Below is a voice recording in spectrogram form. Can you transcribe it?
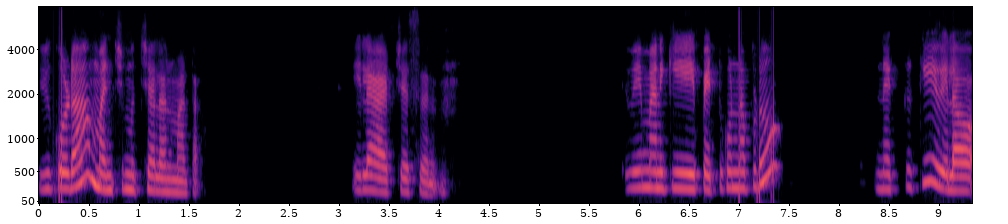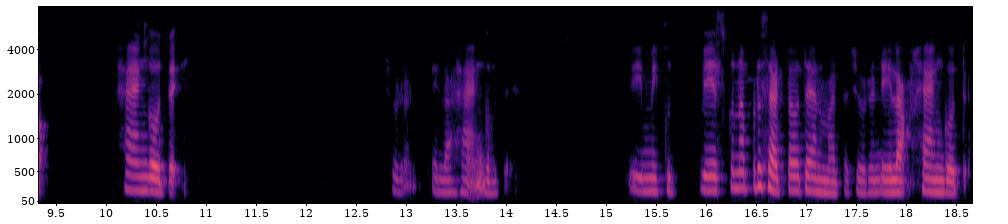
ఇవి కూడా మంచి ముత్యాలనమాట. ఇలా యాడ్ చేశాను. ఇవి మనకి పెట్టుకున్నప్పుడు నెక్‌కి ఇలా హ్యాంగ్ అవుతాయి. చూడండి. ఇలా హ్యాంగ్ అవుతాయి. మీకు వేసుకున్నప్పుడు సెట్ అవుతాయి అనమాట చూడండి ఇలా హ్యాంగ్ అవుతాయి.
